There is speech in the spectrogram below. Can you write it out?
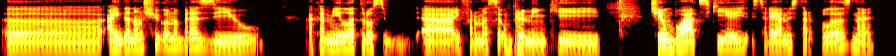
Uh, ainda não chegou no Brasil. A Camila trouxe a informação para mim que tinham boatos que ia estrear no Star Plus, né?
